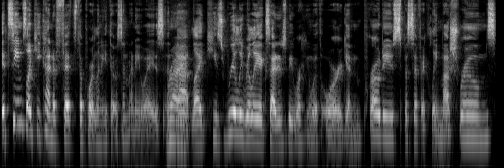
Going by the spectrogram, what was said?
it seems like he kind of fits the Portland ethos in many ways. And Right. that like he's really, really excited to be working with Oregon produce, specifically mushrooms.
